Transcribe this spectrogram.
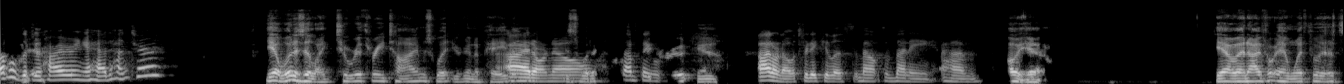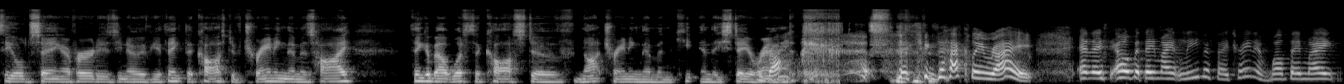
levels if you're hiring a headhunter yeah, what is it like two or three times what you're going to pay? Them? I don't know. Something. Recruit? Yeah. I don't know. It's ridiculous amounts of money. Um, oh yeah. Yeah, and I've and what's the old saying I've heard is you know if you think the cost of training them is high, think about what's the cost of not training them and keep, and they stay around. Right. That's exactly right. And they say, oh, but they might leave if I train them. Well, they might.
